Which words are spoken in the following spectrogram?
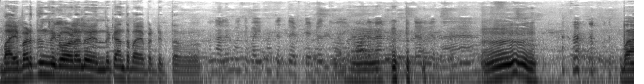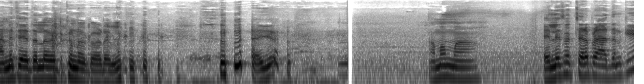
భయపడుతుంది కోడలు. ఎందుకు అంత భయపెట్టిస్తావు? బాగానే చేతుల్లో పెట్టుకున్నావు కోడల్ని. అయ్యో. అమ్మమ్మ వెళ్ళేసి వచ్చారా ప్రార్థనకి?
